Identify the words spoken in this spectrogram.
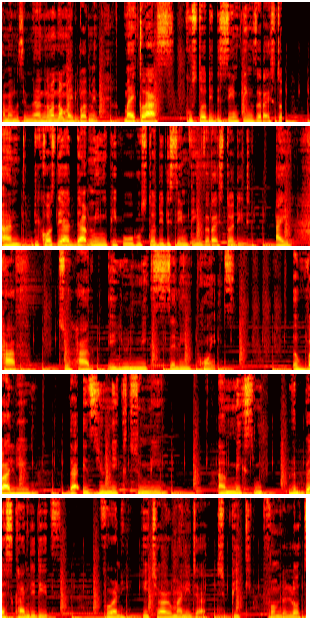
Am I Muslim? No, not my department, my class who studied the same things that I studied. And because there are that many people who study the same things that I studied, I have to have a unique selling point, a value that is unique to me and makes me the best candidate for an HR manager to pick from the lot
